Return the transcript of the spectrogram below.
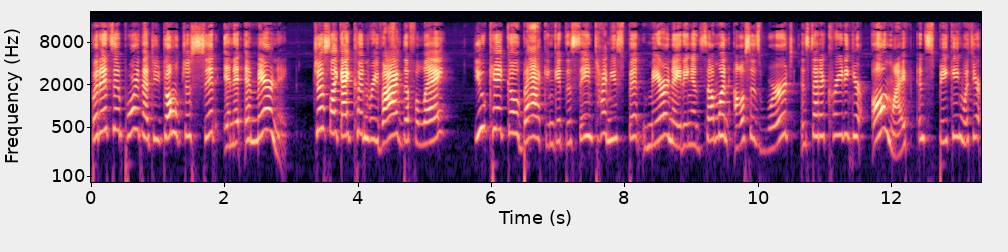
but it's important that you don't just sit in it and marinate. Just like I couldn't revive the filet, you can't go back and get the same time you spent marinating in someone else's words instead of creating your own life and speaking with your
